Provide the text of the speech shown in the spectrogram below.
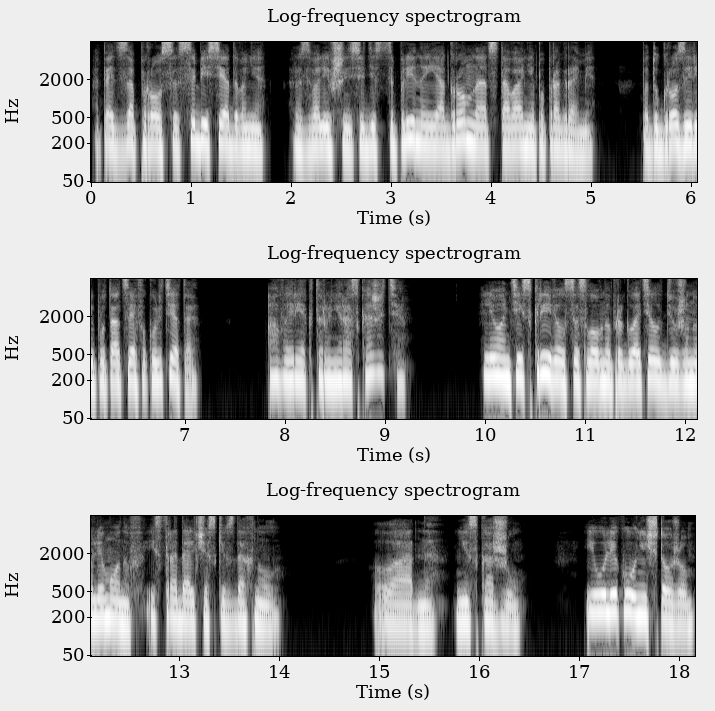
Опять запросы, собеседования, развалившаяся дисциплина и огромное отставание по программе. Под угрозой репутация факультета». «А вы ректору не расскажете?» Леонтий скривился, словно проглотил дюжину лимонов, и страдальчески вздохнул. «Ладно, не скажу. И улику уничтожу.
